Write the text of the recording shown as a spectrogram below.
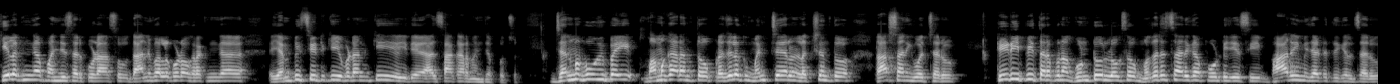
కీలకంగా పనిచేశారు కూడా. సో దానివల్ల కూడా ఒక రకంగా ఎంపీ సీటుకి ఇవ్వడానికి ఇది సాకారం అని చెప్పొచ్చు. జన్మభూమిపై మమకారంతో ప్రజలకు మంచి చేయాలనే లక్ష్యంతో రాష్ట్రానికి వచ్చారు. టీడీపీ తరపున గుంటూరు లోక్సభ మొదటిసారిగా పోటీ చేసి భారీ మెజార్టీతో గెలిచారు.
